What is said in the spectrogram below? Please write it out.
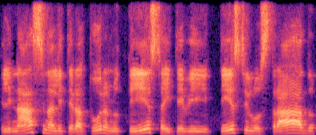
ele nasce na literatura, no texto, aí teve texto ilustrado,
